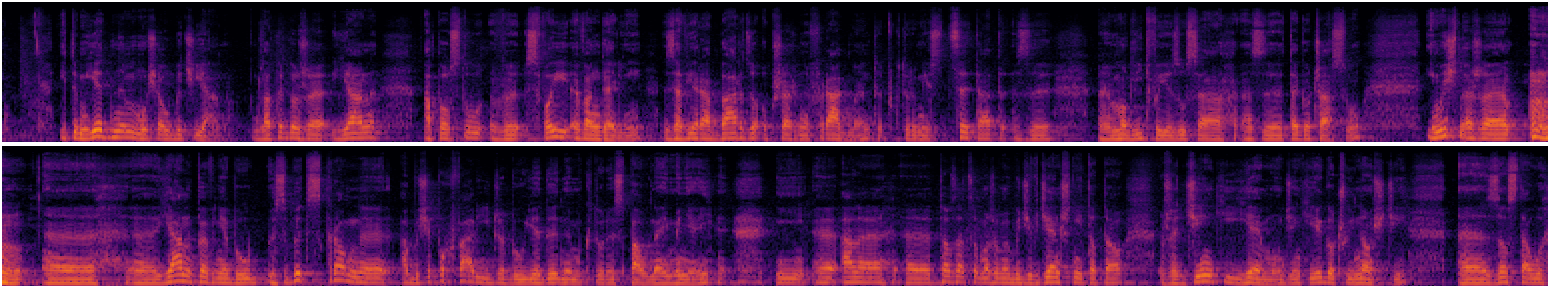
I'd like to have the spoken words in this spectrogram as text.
I tym jednym musiał być Jan, dlatego że Jan, apostoł, w swojej Ewangelii zawiera bardzo obszerny fragment, w którym jest cytat z e, modlitwy Jezusa z tego czasu. I myślę, że e, e, Jan pewnie był zbyt skromny, aby się pochwalić, że był jedynym, który spał najmniej. I, e, ale to, za co możemy być wdzięczni, to to, że dzięki jemu, dzięki jego czujności, został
